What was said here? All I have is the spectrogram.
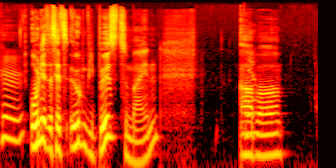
hm. Ohne das jetzt irgendwie böse zu meinen. Aber ja.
